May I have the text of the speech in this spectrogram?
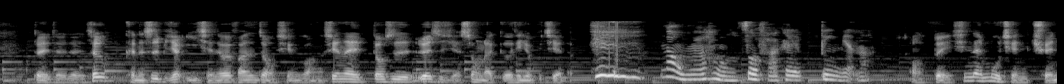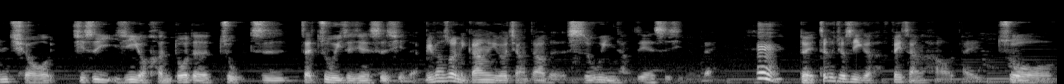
啊哦。对对对，这个可能是比较以前就会发生这种情况，现在都是瑞士卷送来隔天就不见了。那我们有什么做法可以避免呢？哦，对，现在目前全球其实已经有很多的组织在注意这件事情了。比方说，你刚刚有讲到的食物银行这件事情，对不对？嗯，对，这个就是一个非常好来做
